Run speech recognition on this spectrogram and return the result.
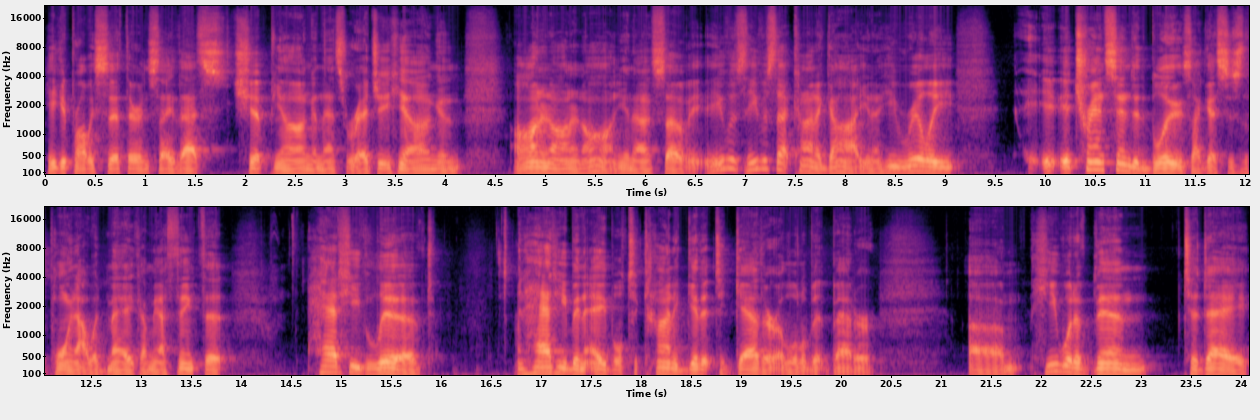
he could probably sit there and say that's Chip Young and that's Reggie Young and on and on and on, you know. So he was he was that kind of guy, you know. He really it, it transcended blues, I guess, is the point I would make. I mean, I think that had he lived and had he been able to kind of get it together a little bit better, um, he would have been today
